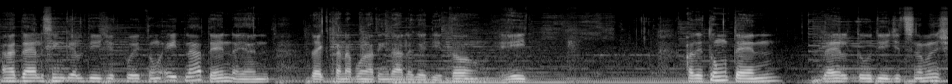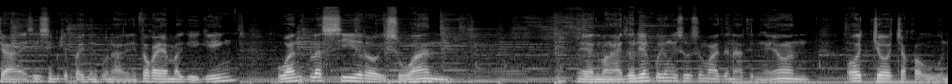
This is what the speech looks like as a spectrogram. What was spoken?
At dahil single digit po itong 8 natin, ayan, rekta na po natin ilalagay dito. 8. At itong 10, dahil 2 digits naman siya, isi-simplify din po natin ito. Kaya magiging 1 plus 0 is 1. Ayan mga idol, yan po yung isusumada natin ngayon. 8 tsaka 1.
